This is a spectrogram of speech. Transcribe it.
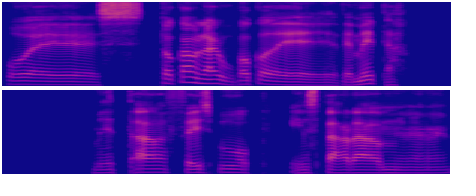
Pues toca hablar un poco de, Meta. Meta, Facebook, Instagram,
